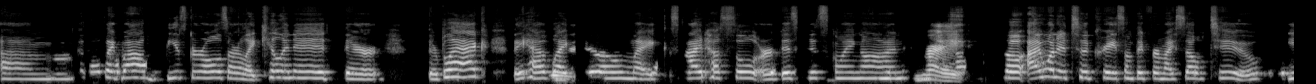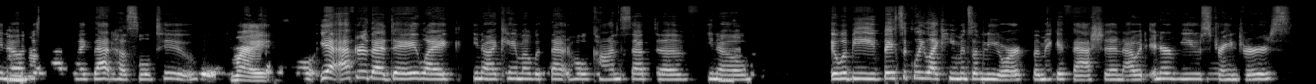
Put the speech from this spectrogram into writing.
um because i was like wow these girls are like killing it. They're they're black. They have like their own like side hustle or business going on. Right. Um, so i wanted to create something for myself too you know mm-hmm. just like that hustle too. Right. So, yeah after that day like you know i came up with that whole concept of you know mm-hmm. it would be basically like humans of new york but make it fashion. I would interview strangers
